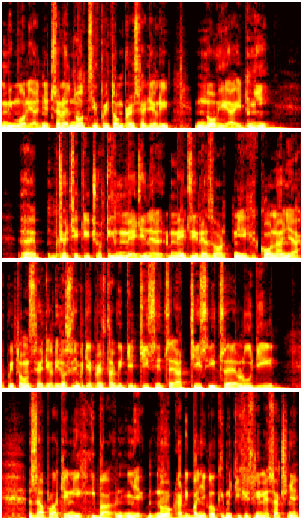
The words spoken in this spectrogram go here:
mimoriadne celé noci pritom presedeli, mnohí aj dni, E, všetci tí, čo v tých medzirezortných konaniach pri tom sedeli. To si neviete predstavíte tisíce a tisíce ľudí zaplatených iba, ne, mnohokrát iba niekoľkými tisícmi mesačne.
